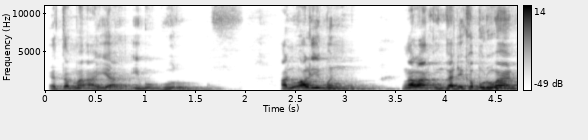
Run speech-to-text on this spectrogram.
Eta mah aya ibu guru. Anu alimun ngalangkung ka di keburuan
